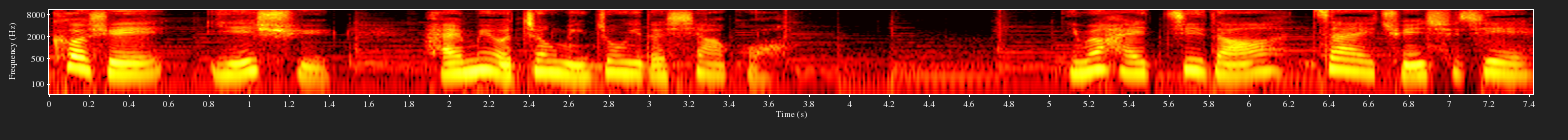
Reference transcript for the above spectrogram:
科学也许还没有证明中医的效果。你们还记得在全世界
